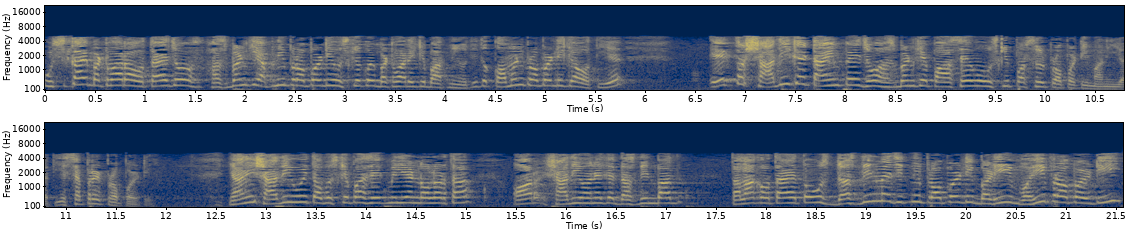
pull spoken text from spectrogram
उसका ही बंटवारा होता है, जो हस्बैंड की अपनी प्रॉपर्टी उसके कोई बंटवारे की बात नहीं होती। तो कॉमन प्रॉपर्टी क्या होती है? एक तो शादी के टाइम पे जो हस्बैंड के पास है, वो उसकी पर्सनल प्रॉपर्टी मानी जाती है सेपरेट प्रॉपर्टी यानी शादी हुई तब उसके पास एक मिलियन डॉलर था, और शादी होने के दस दिन बाद तलाक होता है तो उस दस दिन में जितनी प्रॉपर्टी बढ़ी, वही प्रॉपर्टी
